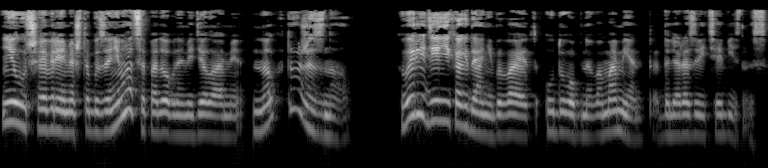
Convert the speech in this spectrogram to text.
Не лучшее время, чтобы заниматься подобными делами, но кто же знал? В Ириде никогда не бывает удобного момента для развития бизнеса.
